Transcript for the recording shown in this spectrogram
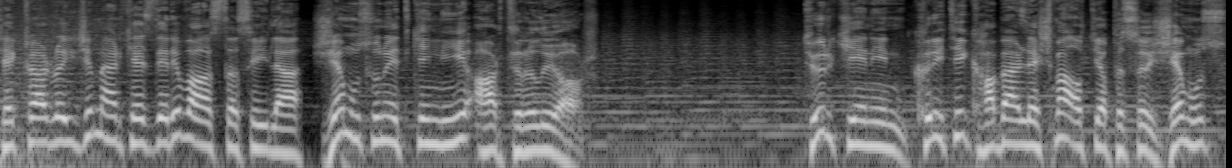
tekrarlayıcı merkezleri vasıtasıyla JEMUS'un etkinliği artırılıyor. Türkiye'nin kritik haberleşme altyapısı JEMUS,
